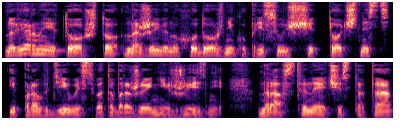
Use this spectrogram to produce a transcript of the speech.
Но верно и то, что Наживину художнику присущи точность и правдивость в отображении жизни, нравственная чистота,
